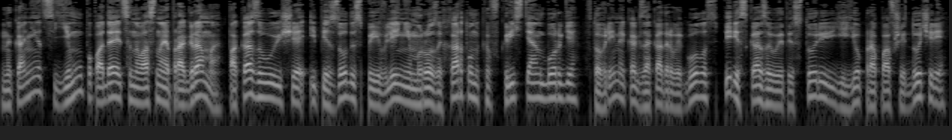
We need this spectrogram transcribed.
Наконец, ему попадается новостная программа, показывающая эпизоды с появлением Розы Хартунг в Кристианборге, в то время как закадровый голос пересказывает историю ее пропавшей дочери,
